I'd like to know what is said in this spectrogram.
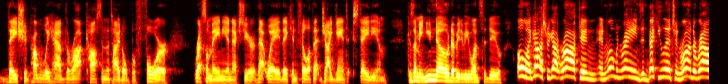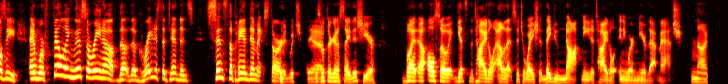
they should probably have The Rock cost him the title before WrestleMania next year. That way they can fill up that gigantic stadium. Because I mean, you know, WWE wants to do. Oh my gosh, we got Rock and and Roman Reigns and Becky Lynch and Ronda Rousey, and we're filling this arena up the the greatest attendance since the pandemic started, which is what they're going to say this year. But uh, also, it gets the title out of that situation. They do not need a title anywhere near that match. No,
